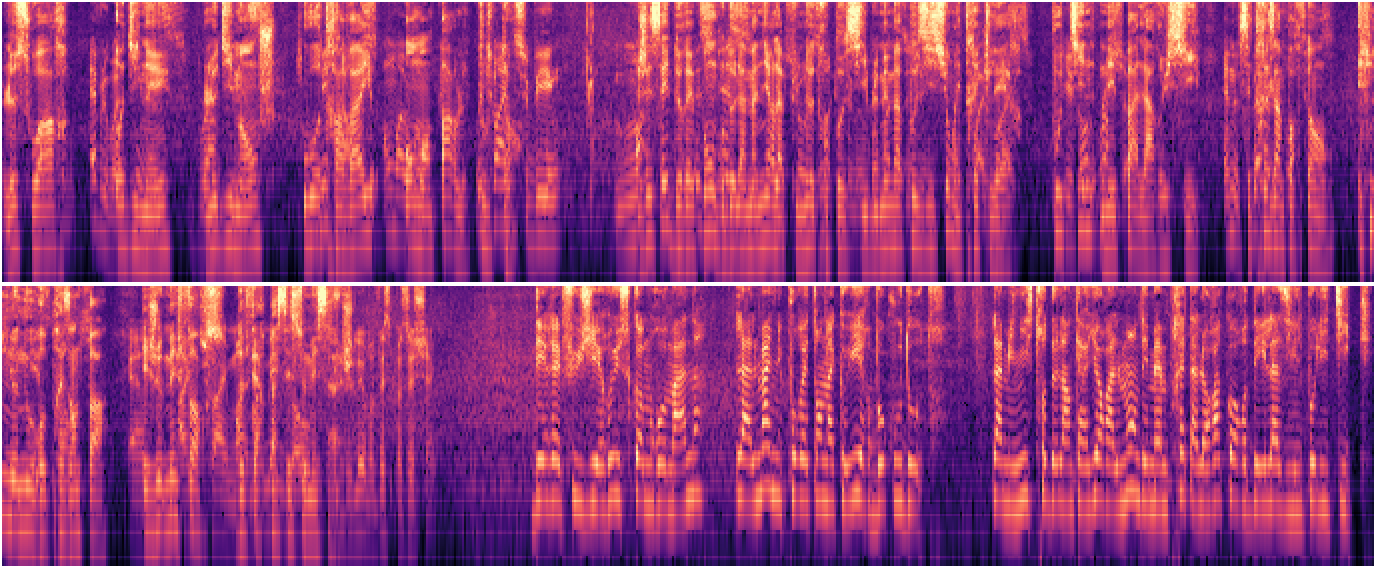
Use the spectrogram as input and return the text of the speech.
le soir, au dîner, le dimanche ou au travail, on m'en parle tout le temps. J'essaye de répondre de la manière la plus neutre possible, mais ma position est très claire. Poutine n'est pas la Russie. C'est très important. Il ne nous représente pas. Et je m'efforce de faire passer ce message. Des réfugiés russes comme Roman, l'Allemagne pourrait en accueillir beaucoup d'autres. La ministre de l'Intérieur allemande est même prête à leur accorder l'asile politique.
